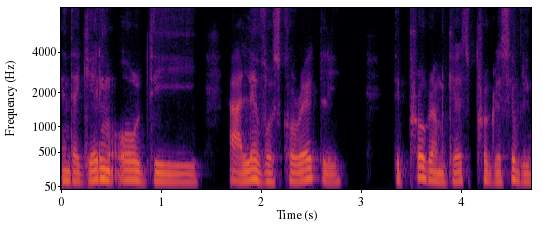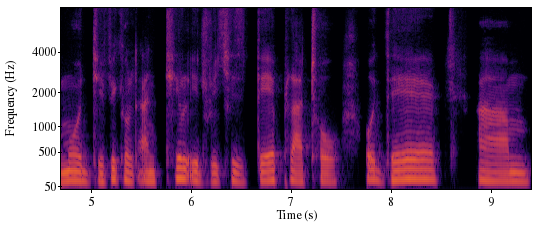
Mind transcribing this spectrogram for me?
and they're getting all the uh, levels correctly, the program gets progressively more difficult until it reaches their plateau or their um,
